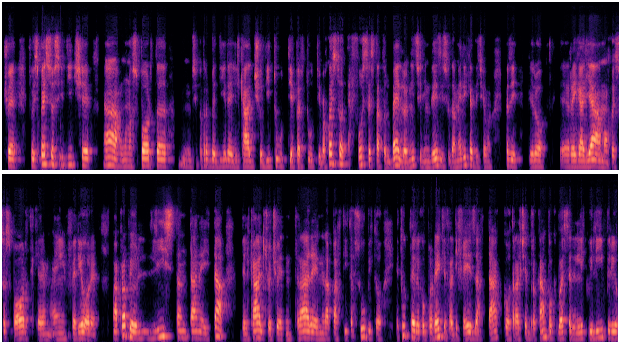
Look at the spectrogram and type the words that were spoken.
cioè spesso si dice ah, uno sport mm, si potrebbe dire il calcio di tutti e per tutti, ma questo è forse stato il bello. All'inizio gli inglesi in Sud America dicevano quasi glielo regaliamo questo sport che è inferiore, ma proprio l'istantaneità del calcio, cioè entrare nella partita subito e tutte le componenti tra difesa, attacco, tra il centrocampo che può essere l'equilibrio,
